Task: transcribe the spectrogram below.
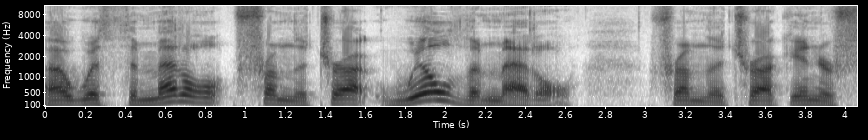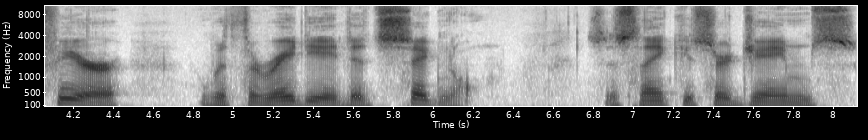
Uh, with the metal from the truck, will the metal from the truck interfere with the radiated signal? says, thank you, Sir James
